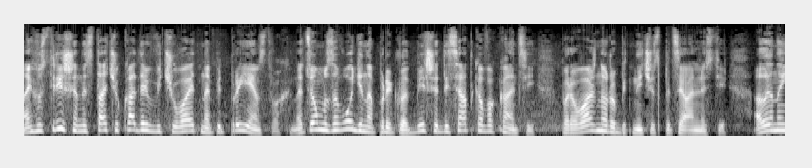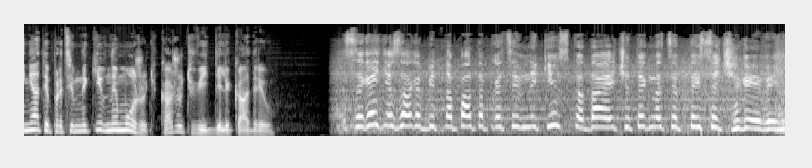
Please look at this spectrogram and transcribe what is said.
Найгостріше нестачу кадрів відчувають на підприємствах. На цьому заводі, наприклад, більше десятка вакансій, переважно робітничі спеціальності. Але найняти працівників не можуть, кажуть у відділі кадрів. Середня заробітна плата працівників складає 14 тисяч гривень.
